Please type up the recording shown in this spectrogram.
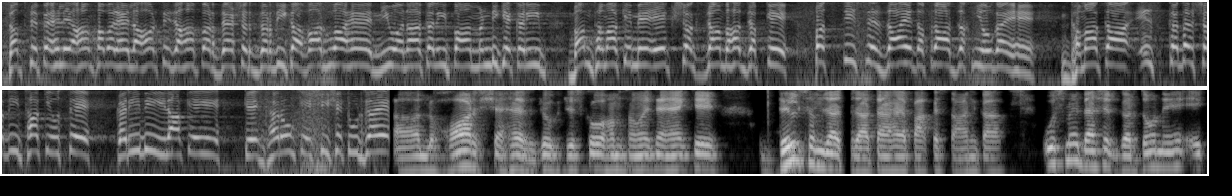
सबसे पहले अहम खबर है लाहौर से, जहाँ पर दहशत गर्दी का वार हुआ है। न्यू अनाकली पाम मंडी के करीब बम धमाके में एक शख्स जाम बहक, जबकि 25 से जायद अफराद जख्मी हो गए हैं। धमाका इस कदर शदी था कि उससे करीबी इलाके के घरों के शीशे टूट गए। लाहौर शहर, जो जिसको हम समझते हैं कि दिल समझा जाता है पाकिस्तान का। उसमें दहशत गर्दों ने एक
